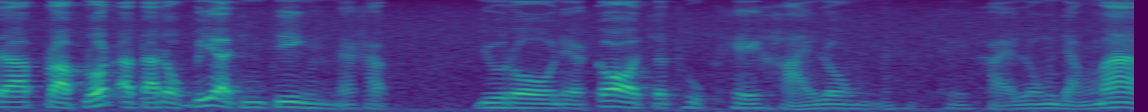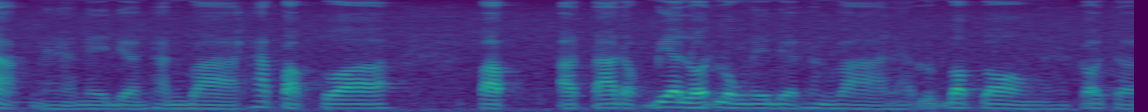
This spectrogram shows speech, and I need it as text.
จะปรับลดอัตราดอกเบี้ยจริง ๆ นะครับยูโรเนี่ยก็จะถูกเทขายลงนะเทขายลงอย่างมากนะฮะในเดือนธันวาถ้าปรับตัวปรับอัตราดอกเบี้ยลดลงในเดือนธันวานะฮะลดรับรองนะก็จะ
